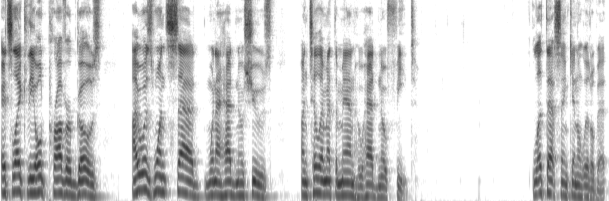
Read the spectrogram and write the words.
it's like the old proverb goes I was once sad when I had no shoes until I met the man who had no feet. Let that sink in a little bit.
